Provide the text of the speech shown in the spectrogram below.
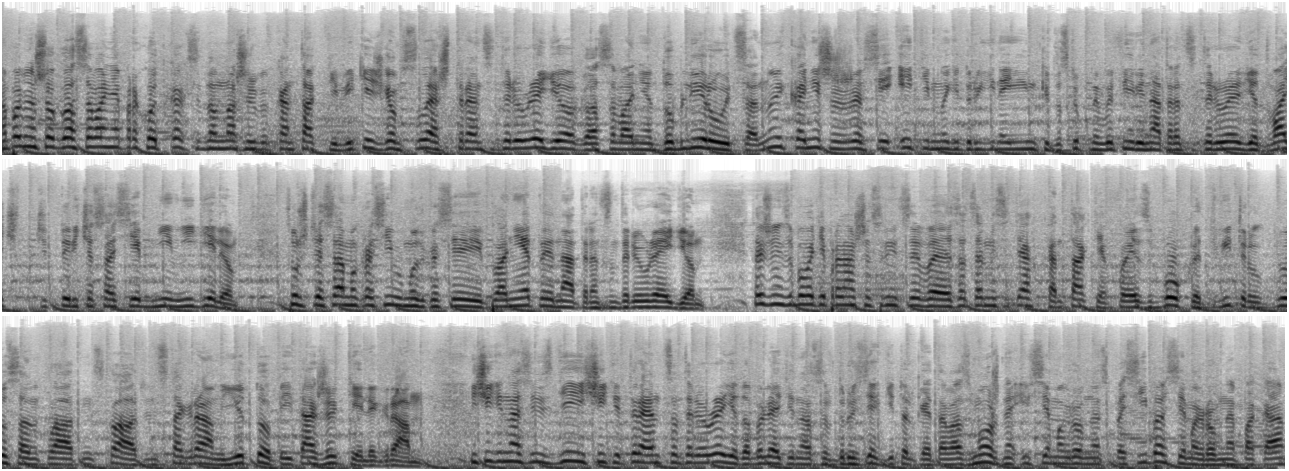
Напомню, что голосование проходит, как всегда, в нашей ВКонтакте, wiki.com slash Radio. Голосование дублируется. Ну и, конечно же, все эти и многие другие новинки доступны в эфире на Transcentury Radio 24 часа 7 дней в неделю. Слушайте самую красивую музыку всей планеты на Transcentury Radio. Также не забывайте про наши страницы в социальных сетях ВКонтакте, Facebook, Twitter, плюс SoundCloud, Instagram, Instagram, YouTube и также Telegram. Ищите нас везде, ищите Transcentury Radio, добавляйте нас в друзья, где только это возможно. И всем огромное спасибо, всем огромное пока.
